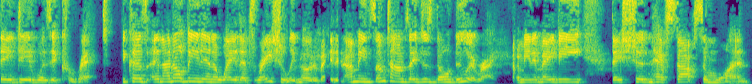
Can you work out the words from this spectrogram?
they did was it correct? Because and I don't mean in a way that's racially motivated. I mean sometimes they just don't do it right. I mean it may be they shouldn't have stopped someone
